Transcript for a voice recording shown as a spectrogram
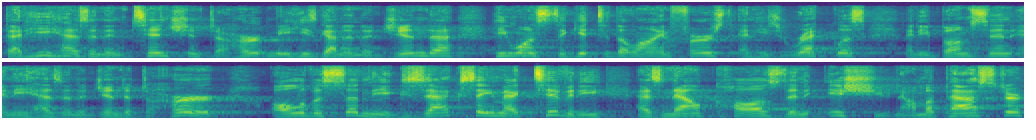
that he has an intention to hurt me, he's got an agenda, he wants to get to the line first, and he's reckless and he bumps in and he has an agenda to hurt, all of a sudden the exact same activity has now caused an issue. Now, I'm a pastor,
